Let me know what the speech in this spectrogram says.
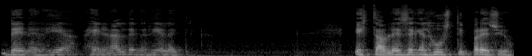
de energía general de energía eléctrica establecen el justiprecio,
